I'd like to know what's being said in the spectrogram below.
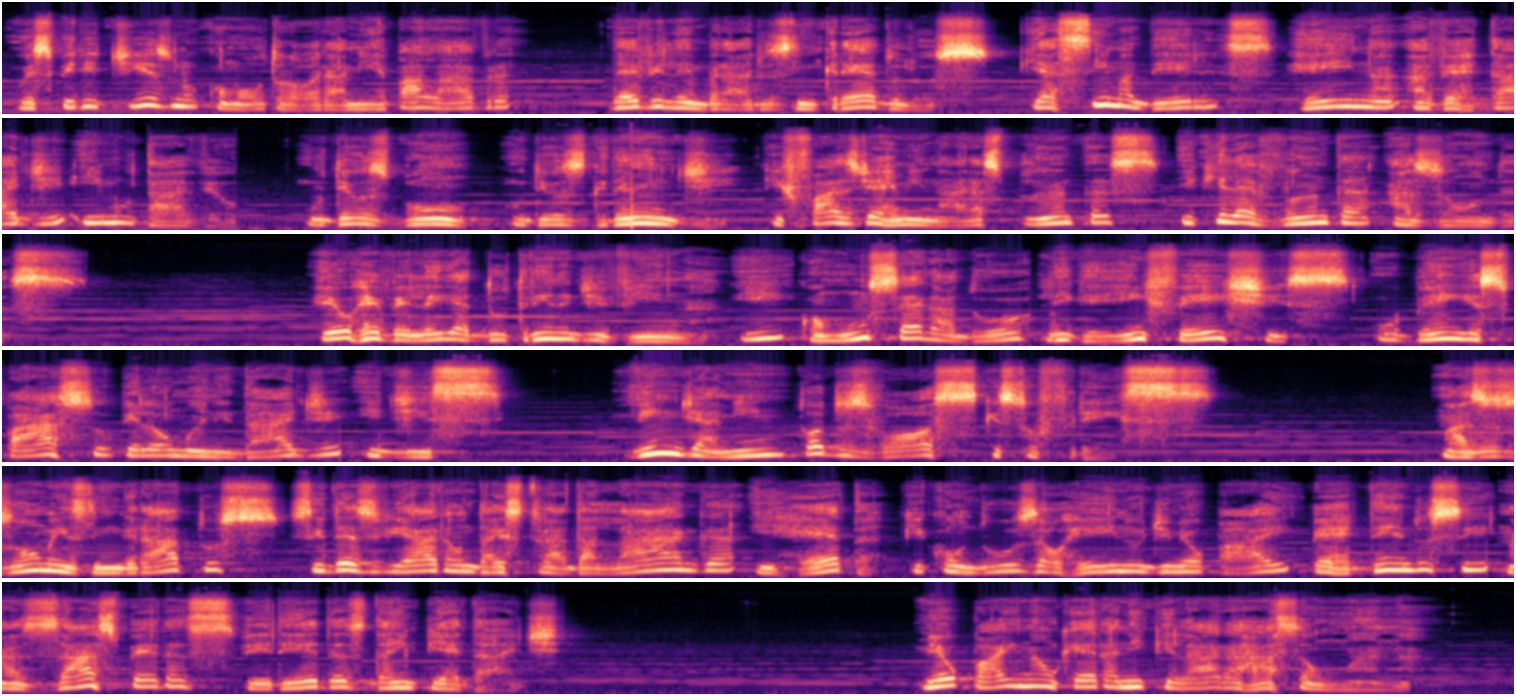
O Espiritismo, como outrora a minha palavra, deve lembrar os incrédulos que acima deles reina a verdade imutável, o Deus bom, o Deus grande, que faz germinar as plantas e que levanta as ondas. Eu revelei a doutrina divina e, como um segador, liguei em feixes o bem espaço pela humanidade e disse: Vinde a mim, todos vós que sofreis. Mas os homens ingratos se desviaram da estrada larga e reta que conduz ao reino de meu Pai, perdendo-se nas ásperas veredas da impiedade. Meu Pai não quer aniquilar a raça humana.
